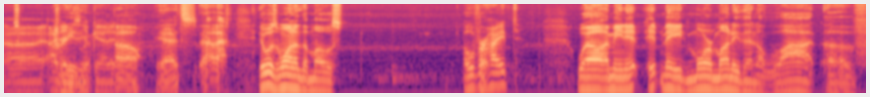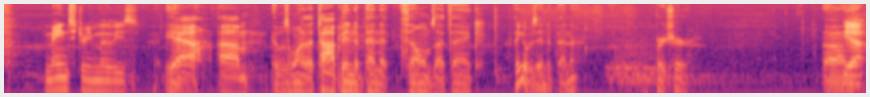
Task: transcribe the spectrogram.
Uh, I crazy. didn't look at it. Oh, yeah, it's uh, it was one of the most. Overhyped? Well, I mean, it it made more money than a lot of. Mainstream movies. Yeah, um, it was one of the top independent films. I think. I think it was independent. Pretty sure. Um, yeah.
